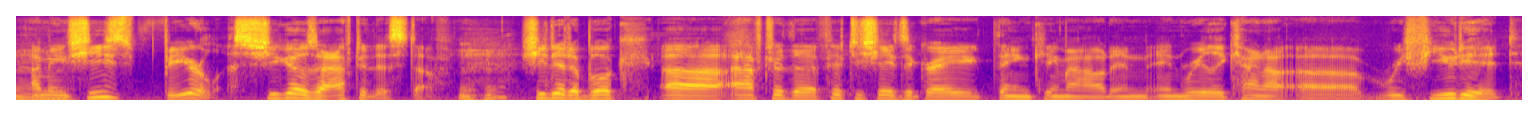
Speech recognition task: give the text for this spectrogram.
I mean, she's fearless. She goes after this stuff. She did a book uh, after the Fifty Shades of Grey thing came out and, and really kind of uh, refuted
